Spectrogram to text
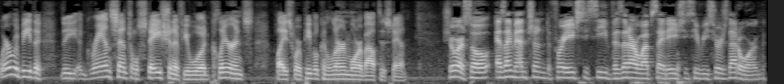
Where would be the the Grand Central Station, if you would, clearance place where people can learn more about this, Dan? Sure. So as I mentioned, for AHCC, visit our website, ahccresearch.org.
